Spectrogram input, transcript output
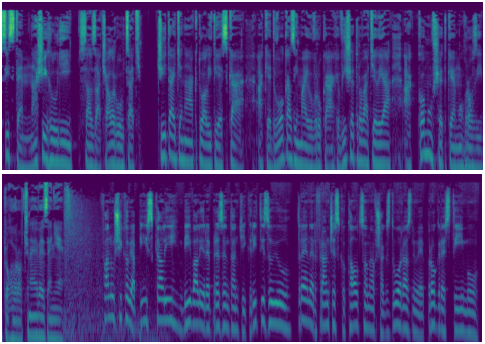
Systém našich ľudí sa začal rúcať. Čítajte na Aktuality.sk, aké dôkazy majú v rukách vyšetrovatelia a komu všetkému hrozí dlhoročné väzenie. Fanúšikovia pískali, bývalí reprezentanti kritizujú, tréner Francesco Calcona však zdôrazňuje progres týmu.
